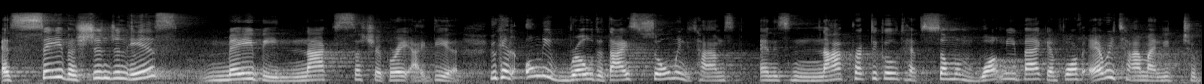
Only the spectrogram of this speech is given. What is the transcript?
As safe as Shenzhen is, maybe not such a great idea. You can only roll the dice so many times and it's not practical to have someone walk me back and forth every time I need to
